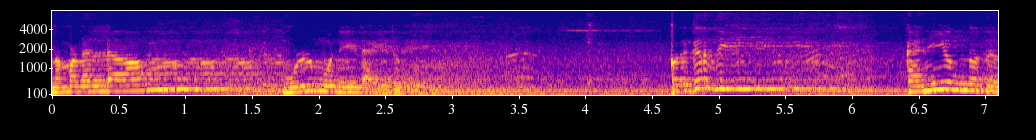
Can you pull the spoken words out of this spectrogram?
നമ്മളെല്ലാം മുൾമുനയിലായിരുന്നു. പ്രകൃതി കനിയുന്നത്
